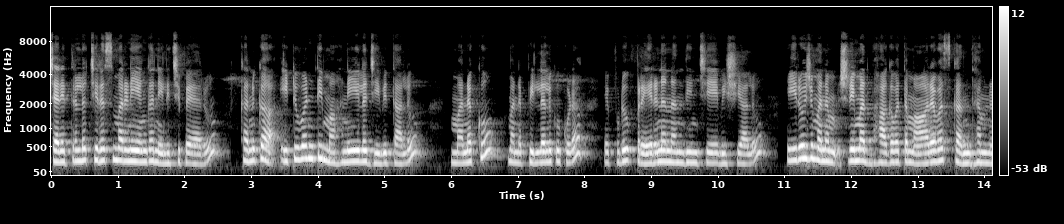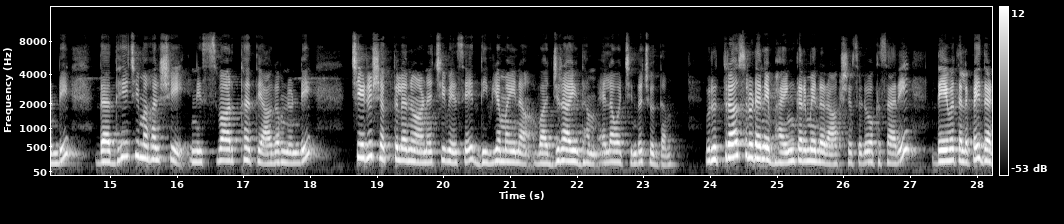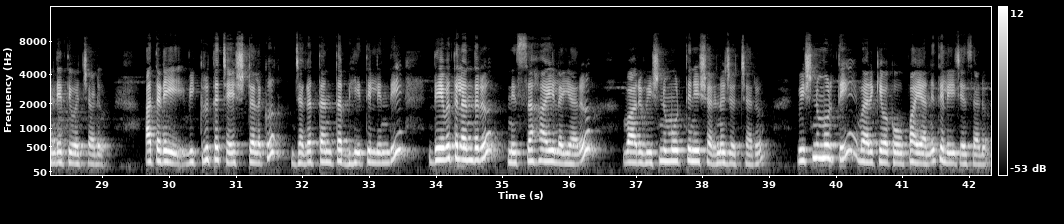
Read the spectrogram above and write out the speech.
చరిత్రలో చిరస్మరణీయంగా నిలిచిపోయారు. కనుక ఇటువంటి మహనీయుల జీవితాలు మనకు మన పిల్లలకు కూడా ఎప్పుడూ ప్రేరణను అందించే విషయాలు. ఈరోజు మనం శ్రీమద్ భాగవతం ఆరవ స్కంధం నుండి దధీచి మహర్షి నిస్వార్థ త్యాగం నుండి చెడు శక్తులను అణచివేసే దివ్యమైన వజ్రాయుధం ఎలా వచ్చిందో చూద్దాం. వృత్రాసురుడనే భయంకరమైన రాక్షసుడు ఒకసారి దేవతలపై దండెత్తి వచ్చాడు. అతడి వికృత చేష్టలకు జగత్తంతా భీతిల్లింది దేవతలందరూ నిస్సహాయులయ్యారు. వారు విష్ణుమూర్తిని శరణుజొచ్చారు. విష్ణుమూర్తి వారికి ఒక ఉపాయాన్ని తెలియజేశాడు.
